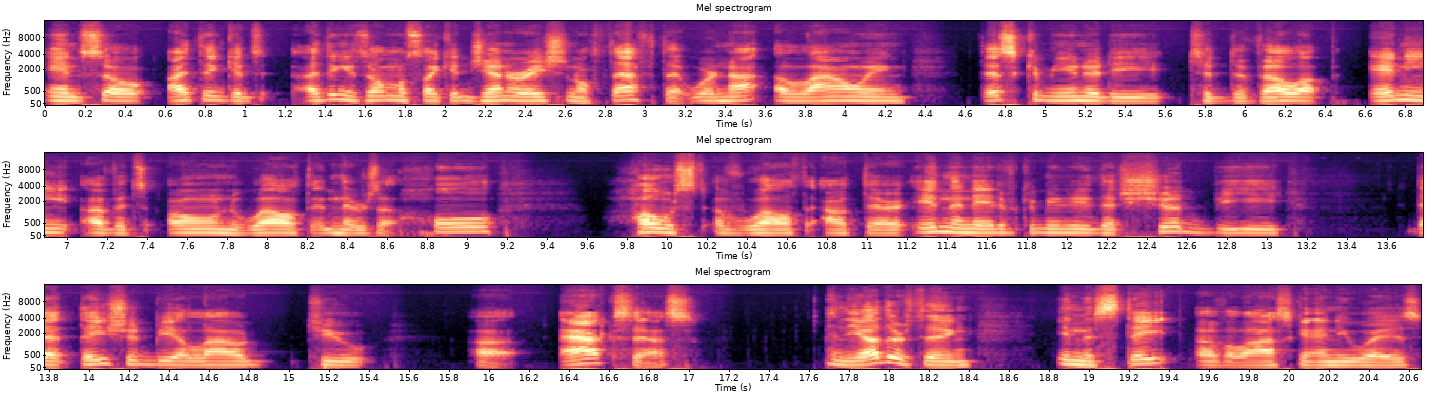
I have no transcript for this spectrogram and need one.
and so i think it's i think it's almost like a generational theft that we're not allowing this community to develop any of its own wealth and there's a whole host of wealth out there in the native community that should be that they should be allowed to uh, access. And the other thing in the state of alaska anyways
